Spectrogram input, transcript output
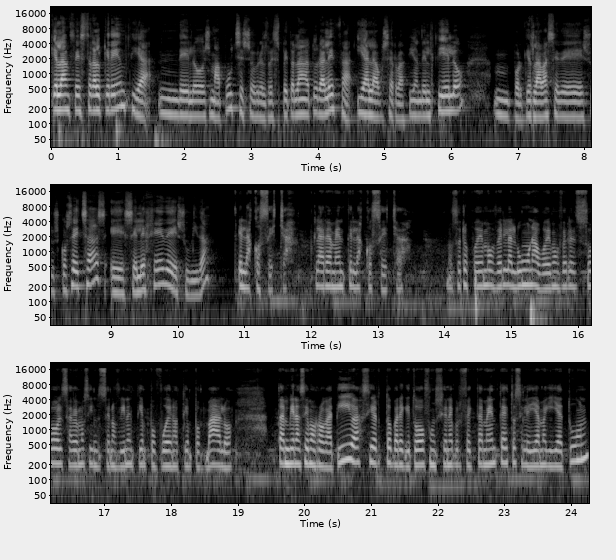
que la ancestral creencia de los mapuches sobre el respeto a la naturaleza y a la observación del cielo, mm, porque es la base de sus cosechas, es el eje de su vida. En las cosechas, claramente en las cosechas. Nosotros podemos ver la luna, podemos ver el sol, sabemos si se nos vienen tiempos buenos, tiempos malos. También hacemos rogativas, ¿cierto?, para que todo funcione perfectamente. Esto se le llama guillatún,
